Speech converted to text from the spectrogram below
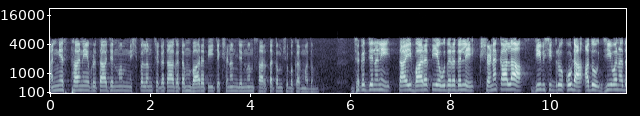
ಅನ್ಯಸ್ಥಾನೇ ವೃತಾ ಜನ್ಮಂ ನಿಷ್ಫಲಂ ಚ ಗತಾಗತಂ ಭಾರತೀ ಚ ಕ್ಷಣಂ ಜನ್ಮಂ ಸಾರ್ಥಕಂ ಶುಭಕರ್ಮದಂ. ಜಗಜ್ಜನನಿ ತಾಯಿ ಭಾರತೀಯ ಉದರದಲ್ಲಿ ಕ್ಷಣಕಾಲ ಜೀವಿಸಿದ್ರೂ ಕೂಡ ಅದು ಜೀವನದ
